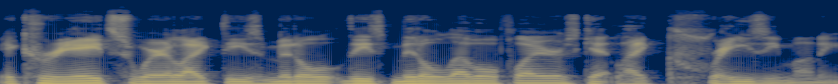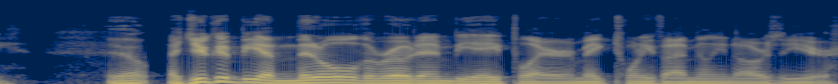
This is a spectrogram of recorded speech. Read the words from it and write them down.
it creates where like these middle these middle level players get like crazy money. yep. Like you could be a middle of the road NBA player and make twenty five million dollars a year.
